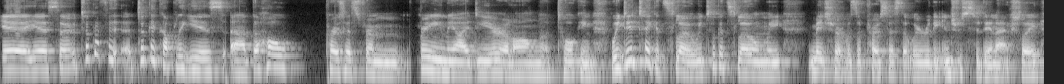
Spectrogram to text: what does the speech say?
Yeah, yeah. So it took a it took a couple of years. Uh, the whole process from bringing the idea along, talking. We did take it slow. We took it slow and we made sure it was a process that we are really interested in, actually.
